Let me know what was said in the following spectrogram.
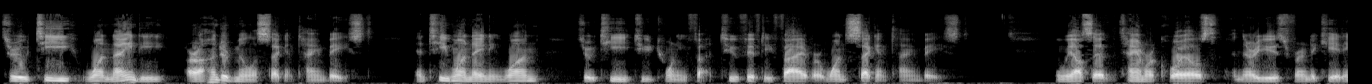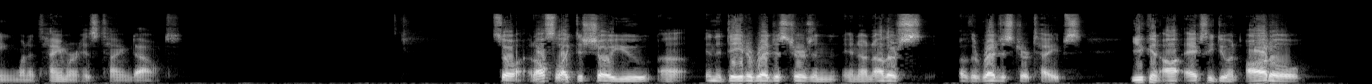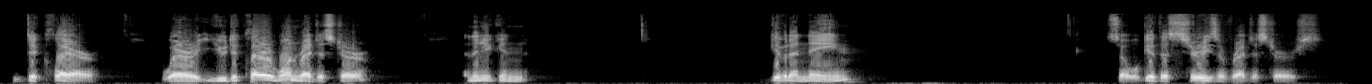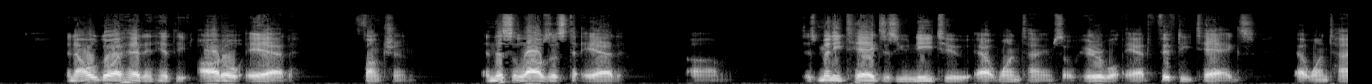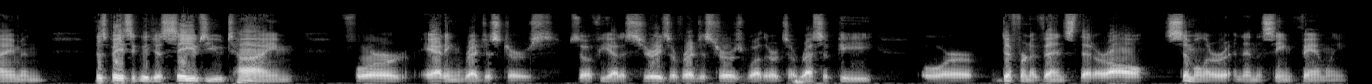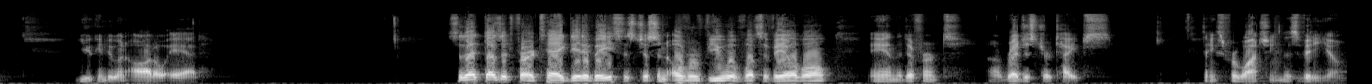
through T190 are 100 millisecond time based, and T191 through T255 are 1 second time based. And we also have the timer coils, and they're used for indicating when a timer has timed out. So I'd also like to show you uh, in the data registers and, and on others of the register types, you can actually do an auto declare where you declare one register and then you can give it a name. So we'll give this series of registers and I will go ahead and hit the auto add function and this allows us to add um, as many tags as you need to at one time. So here we'll add 50 tags at one time and this basically just saves you time for adding registers. So if you had a series of registers, whether it's a recipe or different events that are all similar and in the same family, you can do an auto add. So that does it for our tag database. It's just an overview of what's available and the different uh, register types. Thanks for watching this video.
